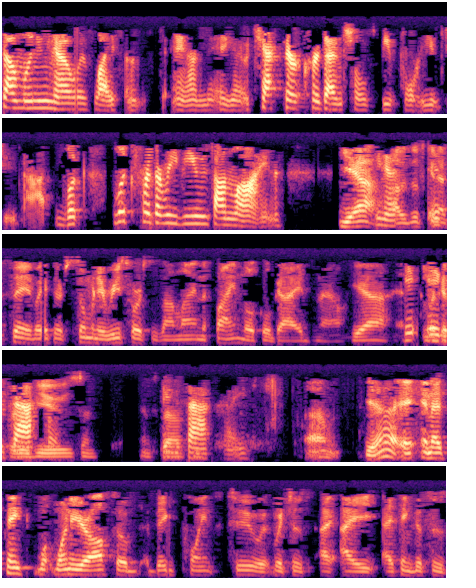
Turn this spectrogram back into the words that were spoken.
someone you know is licensed, and you know check their credentials before you do that. Look look for the reviews online. Yeah, You know, I was just gonna say, like, there's so many resources online to find local guides now. Yeah, and E- look at the exactly. reviews and and stuff. Exactly. Um, yeah, and, and I think one of your also big points too, which is I, I I think this is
